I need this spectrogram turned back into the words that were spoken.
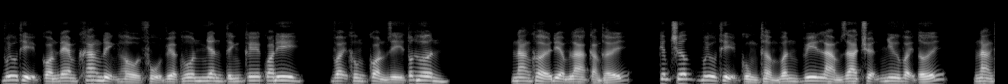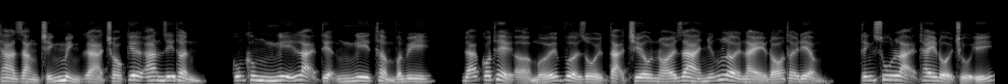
vưu thị còn đem khang định hầu phủ việc hôn nhân tính kê qua đi, vậy không còn gì tốt hơn. Nàng khởi điểm là cảm thấy, kiếp trước vưu thị cùng thẩm vân vi làm ra chuyện như vậy tới, nàng tha rằng chính mình gả cho kia an di thần, cũng không nghĩ lại tiện nghi thẩm vân vi, đã có thể ở mới vừa rồi tạ chiêu nói ra những lời này đó thời điểm, tính su lại thay đổi chủ ý.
